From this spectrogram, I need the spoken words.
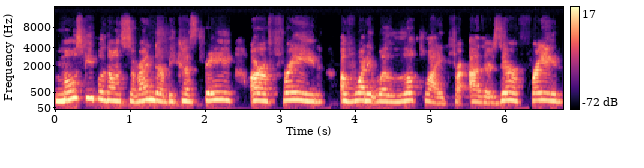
most people don't surrender because they are afraid of what it will look like for others. They're afraid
